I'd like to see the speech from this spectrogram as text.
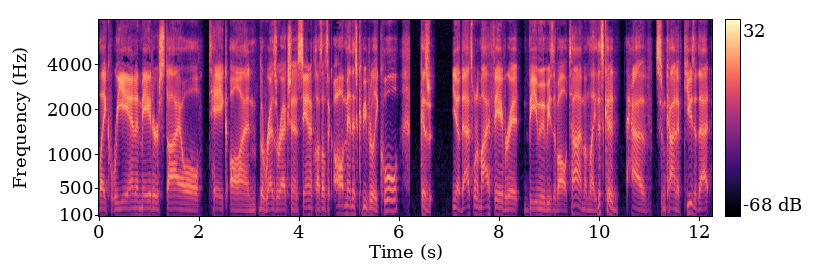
like reanimator style take on the resurrection of Santa Claus. I was like, oh man, this could be really cool because you know that's one of my favorite B movies of all time. I'm like, this could have some kind of cues of that,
